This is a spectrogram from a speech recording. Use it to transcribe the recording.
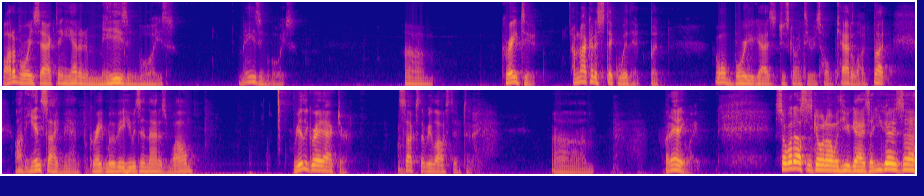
A lot of voice acting. He had an amazing voice. Amazing voice. Um, great dude. I'm not going to stick with it, but I won't bore you guys just going through his whole catalog. But oh, The Inside Man, great movie. He was in that as well. Really great actor. sucks that we lost him today. Um, but anyway, so what else is going on with you guys? Are you guys uh,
